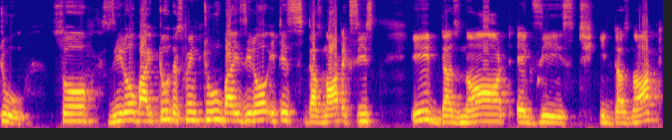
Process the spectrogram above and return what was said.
2 so 0 by 2 this means 2 by 0 it is does not exist. It does not exist. It does not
